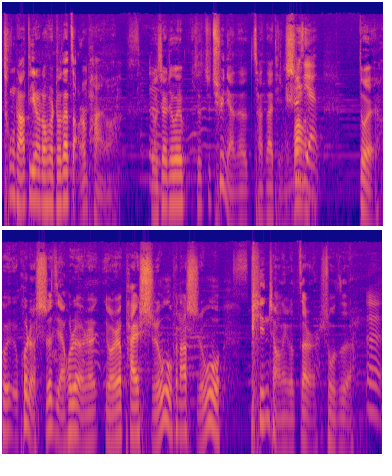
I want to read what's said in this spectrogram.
通常第一张照片都在早上拍嘛，有些人就会就就去年的参赛题目时间，对，或或者时间，或者有人有人拍实物，会拿实物拼成那个字儿数字，嗯。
